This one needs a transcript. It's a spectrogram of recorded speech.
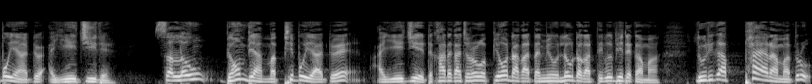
ဖို့ရအတွက်အရေးကြီးတယ် စလုံးပြောင်းပြန်မဖြစ်ဖို့ရအတွက်အရေးကြီးတယ်တခါတခါကျွန်တော်တို့ပြောတာကတမျိုးလုပ်တာကတမျိုးဖြစ်တဲ့ကမှာလူတွေကဖတ်ရတာမှာသူတို့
